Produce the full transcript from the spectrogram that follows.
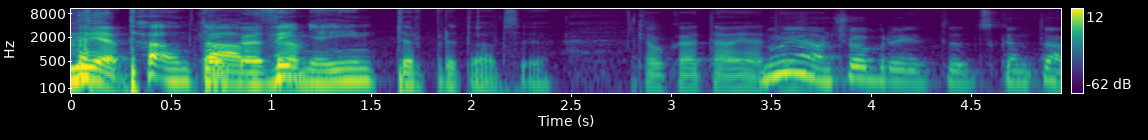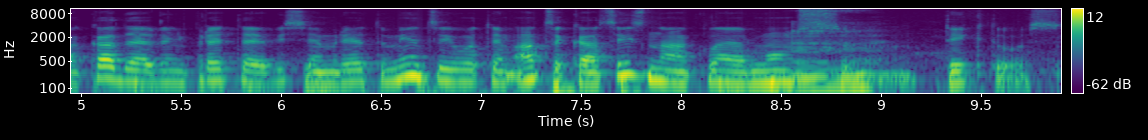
Nu, jā, tā un tā viņa tā. interpretācija. Kaut kā tā, jā. Nu, jā, un šobrīd skan tā, kādēļ viņi pretēji visiem rietumu iedzīvotiem atsakās iznākt, lai ar mums mm -hmm. tiktos.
